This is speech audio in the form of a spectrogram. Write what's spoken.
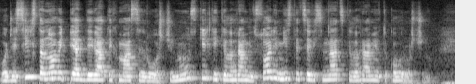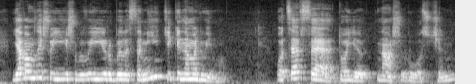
Отже, сіль становить 5 дев'ятих маси розчину. Скільки кілограмів солі міститься 18 кілограмів такого розчину? Я вам лишу її, щоб ви її робили самі, тільки намалюємо. Оце все то є наш розчин.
